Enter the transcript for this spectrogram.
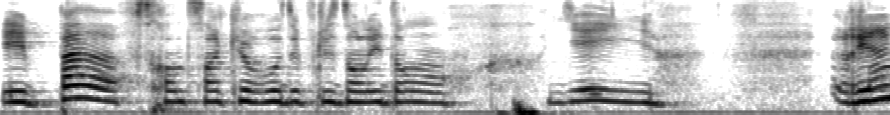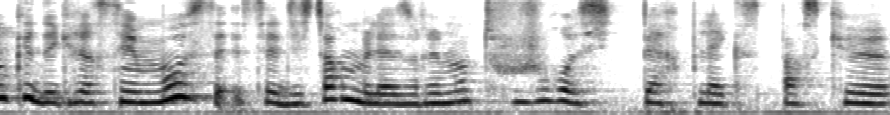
Et paf, 35 euros de plus dans les dents. Yay Rien que d'écrire ces mots, cette histoire me laisse vraiment toujours aussi perplexe parce que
